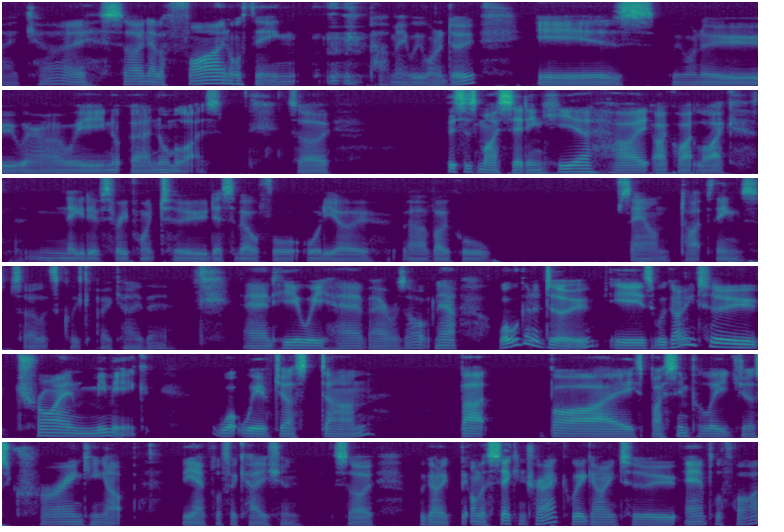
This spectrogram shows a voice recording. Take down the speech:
Okay, so now the final thing, pardon me, we want to do is we want to, where are we, uh, normalize. So this is my setting here. I, I quite like negative 3.2 decibel for audio, uh, vocal, sound type things. So let's click OK there. And here we have our result. Now, what we're going to do is we're going to try and mimic what we've just done, but by by simply just cranking up the amplification. So we're going to, be on the second track, we're going to amplify.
